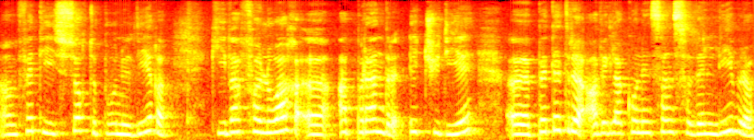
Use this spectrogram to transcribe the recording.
en fait, ils sortent pour nous dire qu'il va falloir apprendre, étudier, peut-être avec la connaissance d'un livre,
